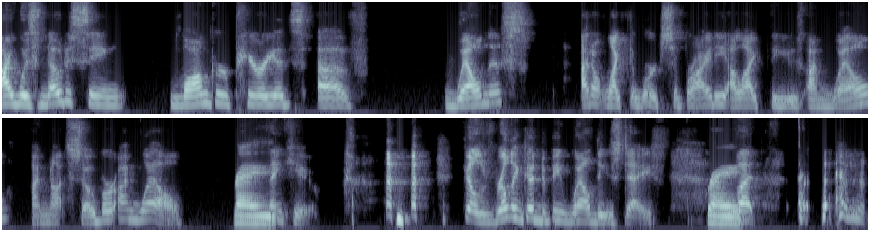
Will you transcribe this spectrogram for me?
I was noticing longer periods of wellness. I don't like the word sobriety. I like to use I'm well. I'm not sober. I'm well. Right. Thank you. Feels really good to be well these days. Right. But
